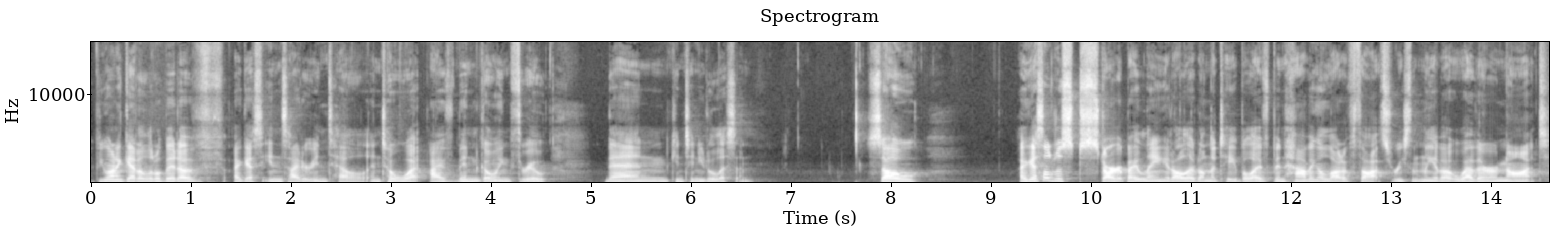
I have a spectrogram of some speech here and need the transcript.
if you want to get a little bit of, I guess, insider intel into what I've been going through, then continue to listen. So, I guess I'll just start by laying it all out on the table. I've been having a lot of thoughts recently about whether or not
